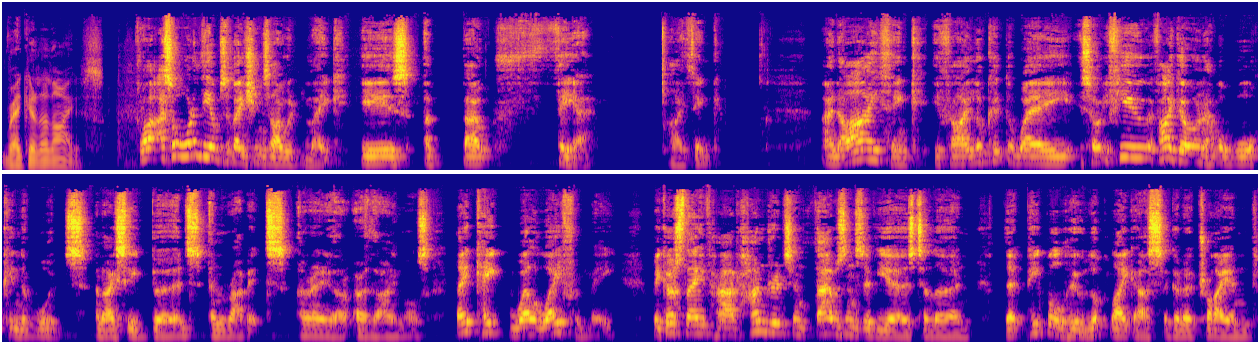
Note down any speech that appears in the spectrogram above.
regular lives? Well, I so one of the observations I would make is about fear, I think. And I think if I look at the way, so if you, if I go and have a walk in the woods and I see birds and rabbits or any other, animals, they keep well away from me because they've had hundreds and thousands of years to learn that people who look like us are going to try and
